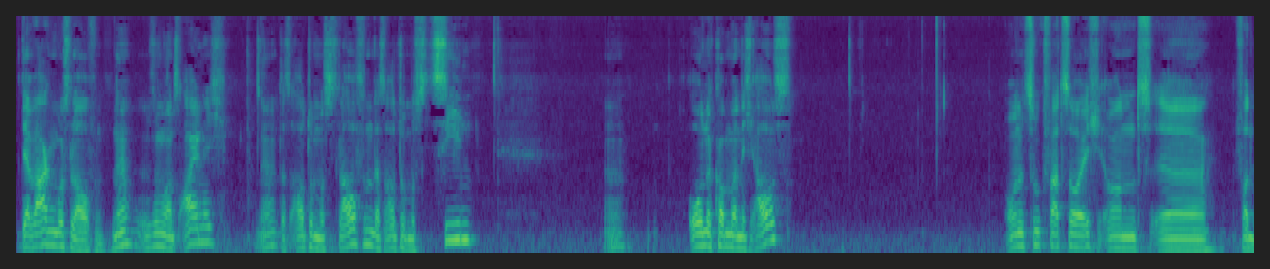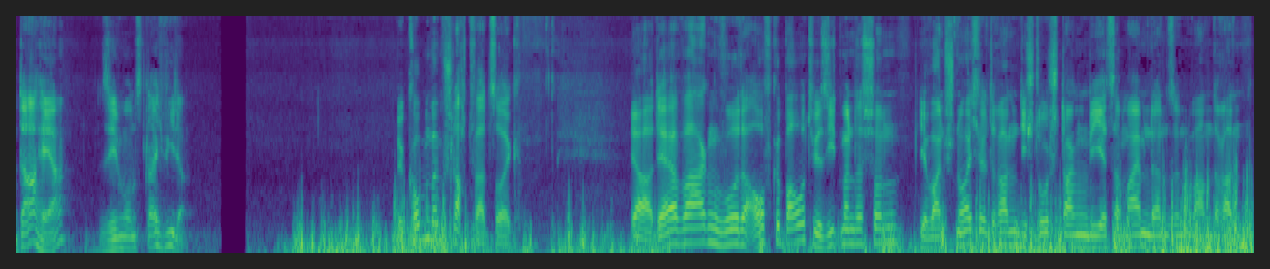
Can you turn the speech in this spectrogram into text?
der Wagen muss laufen. Ne? Da sind wir uns einig. Ne? Das Auto muss laufen, das Auto muss ziehen. Ja? Ohne kommen wir nicht aus. Ohne Zugfahrzeug. Und äh, von daher sehen wir uns gleich wieder. Willkommen beim Schlachtfahrzeug. Ja, der Wagen wurde aufgebaut. Hier sieht man das schon. Hier war ein Schnorchel dran. Die Stoßstangen, die jetzt an meinem dann sind, waren dran.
